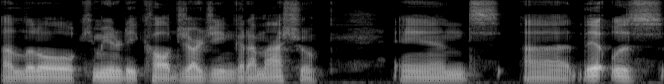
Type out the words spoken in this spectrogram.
a little community called Jardim Gramacho, and uh, it was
